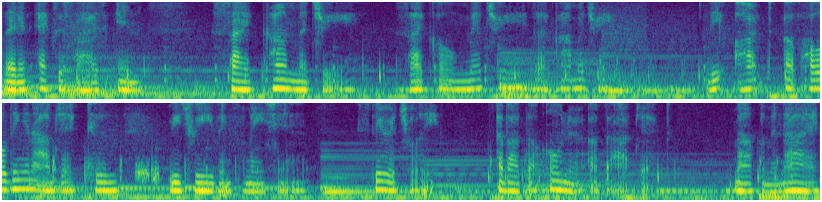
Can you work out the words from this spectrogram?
led an exercise in psychometry, psychometry, psychometry, the art of holding an object to retrieve information spiritually about the owner of the object. Malcolm and I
